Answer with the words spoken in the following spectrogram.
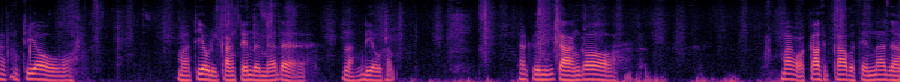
นักท่องเที่ยว มาเที่ยวหรือกางเต็นท์เลยแม้แต่หลังเดียวครับ ถ้าคืนนี้กลางก็ มากกว่า 99%น่าจะ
